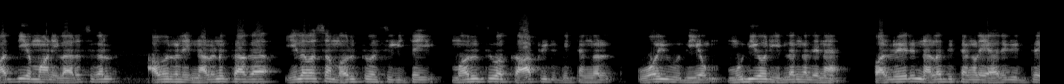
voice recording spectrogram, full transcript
மத்திய மாநில அரசுகள் அவர்களின் நலனுக்காக இலவச மருத்துவ சிகிச்சை மருத்துவ காப்பீடு திட்டங்கள் ஓய்வூதியம் முதியோர் இல்லங்கள் என பல்வேறு நலத்திட்டங்களை அறிவித்து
